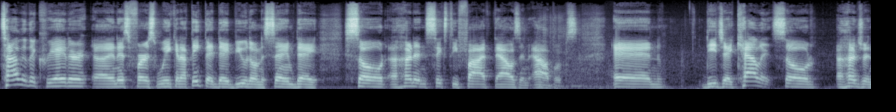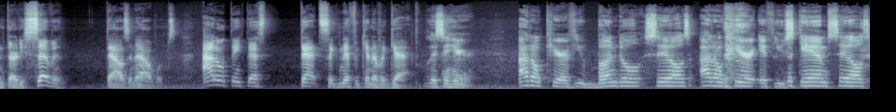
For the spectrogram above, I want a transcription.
Tyler the Creator uh, in his first week, and I think they debuted on the same day, sold 165,000 albums. And DJ Khaled sold 137,000 albums. I don't think that's that significant of a gap. Listen here. I don't care if you bundle sales. I don't care if you scam sales.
